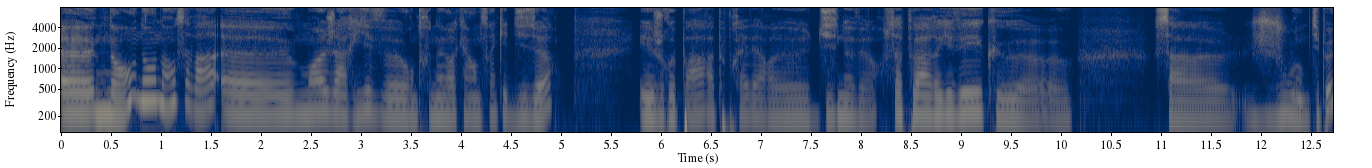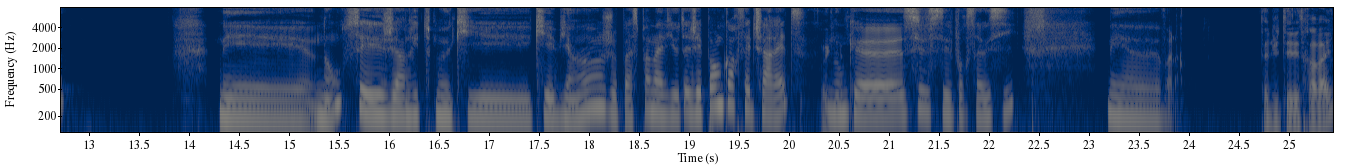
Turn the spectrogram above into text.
Non, non, non, ça va. Moi, j'arrive entre 9h45 et 10h et je repars à peu près vers 19h. Ça peut arriver que ça joue un petit peu. Mais non, c'est j'ai un rythme qui est, qui est bien. Je passe pas ma vie au. J'ai pas encore fait de charrette, donc euh, c'est c'est pour ça aussi. Mais euh, voilà. T'as du télétravail?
